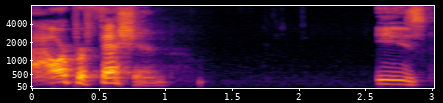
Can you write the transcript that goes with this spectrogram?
our profession is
